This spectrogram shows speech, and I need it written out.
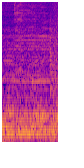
Yeah.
